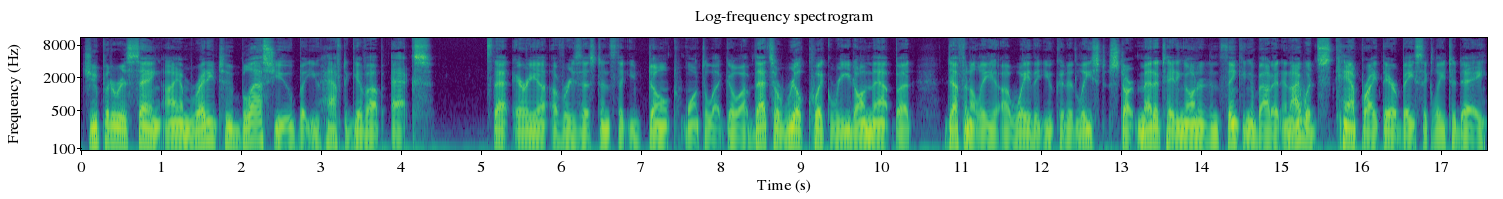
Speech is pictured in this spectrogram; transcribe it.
Jupiter is saying, I am ready to bless you, but you have to give up X It's that area of resistance that you don't want to let go of. That's a real quick read on that, but definitely a way that you could at least start meditating on it and thinking about it. And I would camp right there basically today.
